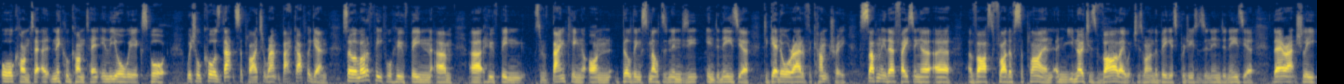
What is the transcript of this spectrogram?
ore content, nickel content in the ore we export which will cause that supply to ramp back up again. So a lot of people who've been, um, uh, who've been sort of banking on building smelters in Indi- Indonesia to get ore out of the country, suddenly they're facing a, a, a vast flood of supply. And, and, you notice Vale, which is one of the biggest producers in Indonesia, they're actually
